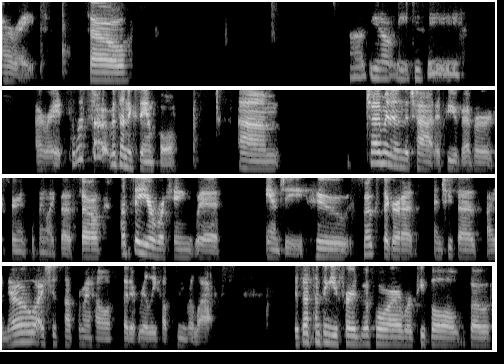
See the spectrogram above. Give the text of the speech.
All right. So uh, you don't need to see. All right. So let's start with an example. Um, chime in in the chat if you've ever experienced something like this. So let's say you're working with Angie who smokes cigarettes and she says, I know I should stop for my health, but it really helps me relax. Is that something you've heard before where people both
